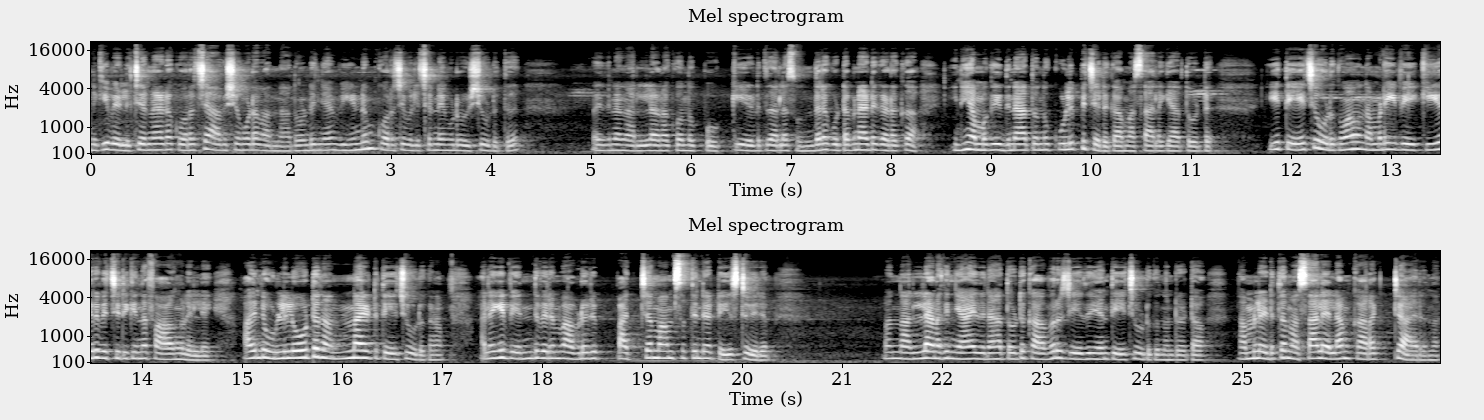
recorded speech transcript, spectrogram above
എനിക്ക് വെളിച്ചെണ്ണയുടെ കുറച്ച് ആവശ്യം കൂടെ വന്നു. അതുകൊണ്ട് ഞാൻ വീണ്ടും കുറച്ച് വെളിച്ചെണ്ണയും കൂടെ ഒഴിച്ചു കൊടുത്ത് ഇതിനെ നല്ല കണക്കൊന്ന് പൊക്കി എടുത്ത് നല്ല സുന്ദര കുട്ടപ്പനായിട്ട് കിടക്കുക. ഇനി നമുക്ക് ഇതിനകത്തൊന്ന് കുളിപ്പിച്ചെടുക്കാം മസാലയ്ക്കകത്തോട്ട്. ഈ തേച്ച് കൊടുക്കുമ്പോൾ നമ്മുടെ ഈ കീറി വെച്ചിരിക്കുന്ന ഭാഗങ്ങളില്ലേ അതിന്റെ ഉള്ളിലോട്ട് നന്നായിട്ട് തേച്ച് കൊടുക്കണം. അല്ലെങ്കിൽ വെന്ത് വരുമ്പോൾ അവിടെ ഒരു പച്ച മാംസത്തിന്റെ ടേസ്റ്റ് വരും. അപ്പം നല്ല കണക്ക് ഞാൻ ഇതിനകത്തോട്ട് കവർ ചെയ്ത് ഞാൻ തേച്ച് കൊടുക്കുന്നുണ്ട് കേട്ടോ. നമ്മളെടുത്ത മസാല എല്ലാം കറക്റ്റായിരുന്നു.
